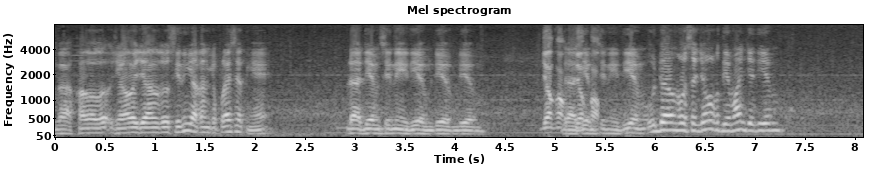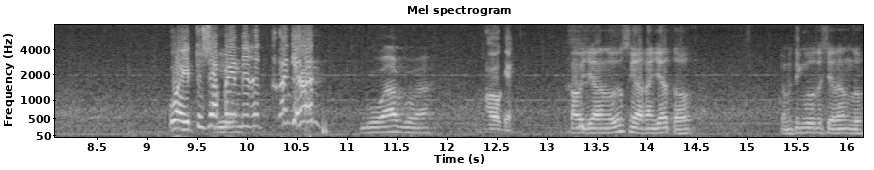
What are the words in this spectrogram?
Enggak, kalau kalau jalan terus ini nggak akan kepleset nge. Udah diam sini, diam, diam, diam. Jongkok, Udah diam sini, diam. Udah nggak usah jongkok, diam aja, diam. Wah, itu siapa Iya. yang di tengah jalan? Gua gua. Oke. Kalau jalan lurus nggak akan jatuh. Yang penting lurus jalan lu.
